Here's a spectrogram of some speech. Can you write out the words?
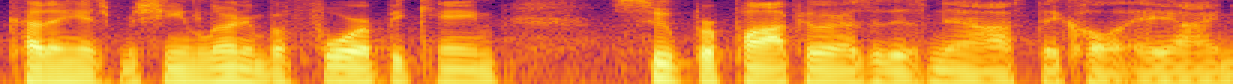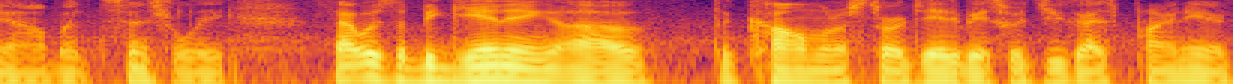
cutting edge machine learning before it became super popular as it is now. as They call it AI now, but essentially that was the beginning of the columnar store database which you guys pioneered.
